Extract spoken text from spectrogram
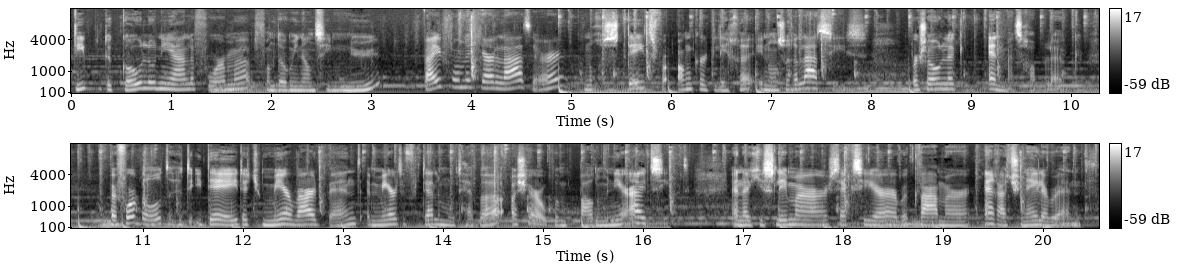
diep de koloniale vormen van dominantie nu, 500 jaar later, nog steeds verankerd liggen in onze relaties, persoonlijk en maatschappelijk. Bijvoorbeeld het idee dat je meer waard bent en meer te vertellen moet hebben als je er op een bepaalde manier uitziet. En dat je slimmer, sexier, bekwamer en rationeler bent.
